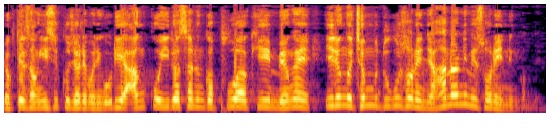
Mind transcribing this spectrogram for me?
역대상 29절에 보니까 우리 안고 일어서는 것, 부와 기회, 명예 이런 거 전부 누구 손에 있냐? 하나님의 손에 있는 겁니다.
